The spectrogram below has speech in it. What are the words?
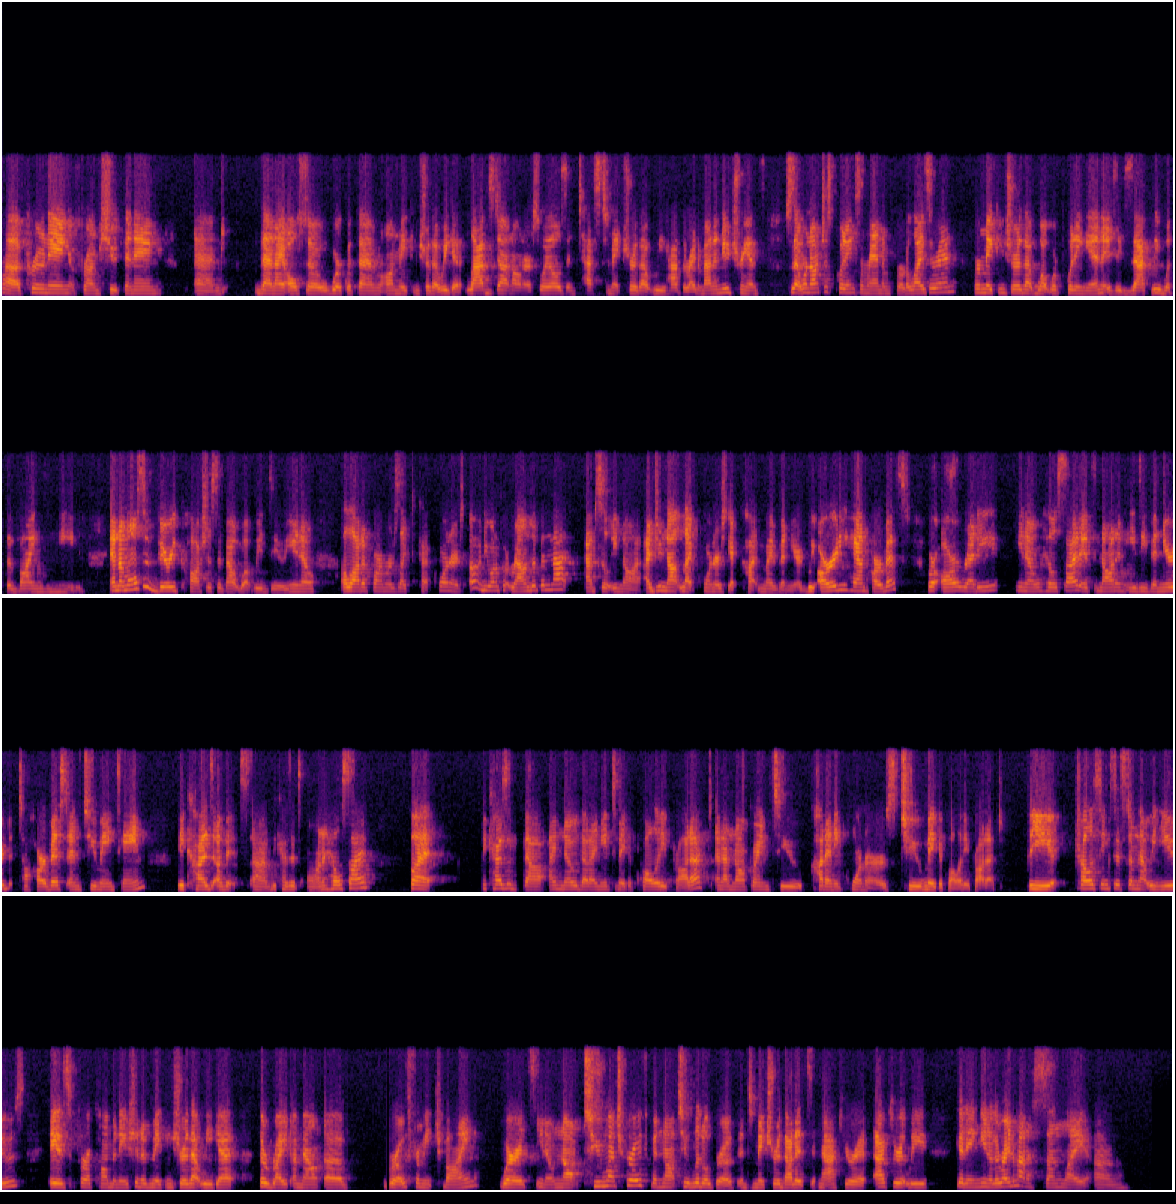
uh, pruning, from shoot thinning. And then I also work with them on making sure that we get labs done on our soils and tests to make sure that we have the right amount of nutrients so that we're not just putting some random fertilizer in. We're making sure that what we're putting in is exactly what the vines need. And I'm also very cautious about what we do. You know, a lot of farmers like to cut corners. Oh, do you want to put Roundup in that? Absolutely not. I do not let corners get cut in my vineyard. We already hand harvest. We're already, you know, hillside. It's not an easy vineyard to harvest and to maintain because of its um, because it's on a hillside. But because of that, I know that I need to make a quality product, and I'm not going to cut any corners to make a quality product. The trellising system that we use is for a combination of making sure that we get the right amount of growth from each vine where it's you know not too much growth but not too little growth and to make sure that it's an accurate accurately getting you know the right amount of sunlight um,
